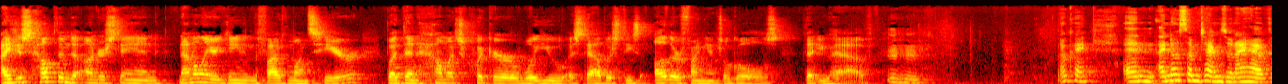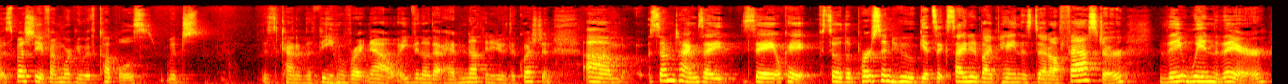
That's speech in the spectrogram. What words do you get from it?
I just help them to understand not only are you gaining the five months here, but then how much quicker will you establish these other financial goals that you have. Mm-hmm. Okay, and I know sometimes when I have, especially if I'm working with couples, which is kind of the theme of right now, even though that had nothing to do with the question. Um, sometimes I say, okay, so the person who gets excited by paying this debt off faster, they win there,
